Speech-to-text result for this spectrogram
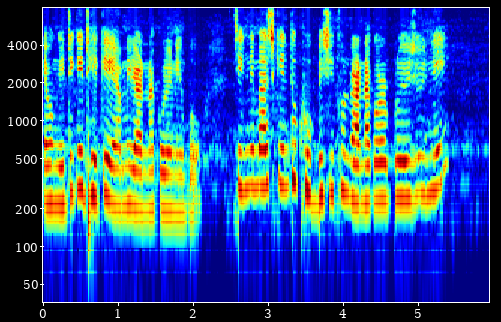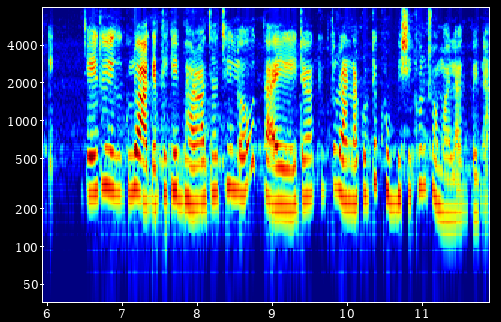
এবং এটিকে ঢেকে আমি রান্না করে নেব। চিংড়ি মাছ কিন্তু খুব বেশিক্ষণ রান্না করার প্রয়োজন নেই। যেহেতু এগুলো আগে থেকেই ভাজা ছিল, তাই এটা কিন্তু রান্না করতে খুব বেশিক্ষণ সময় লাগবে না।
